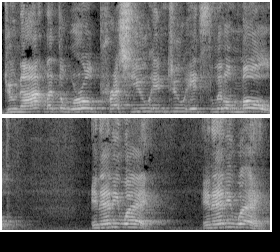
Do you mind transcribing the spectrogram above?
Do not let the world press you into its little mold in any way. In any way.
